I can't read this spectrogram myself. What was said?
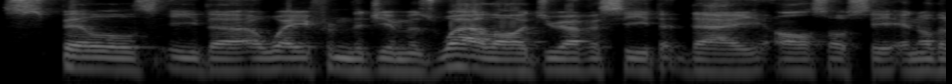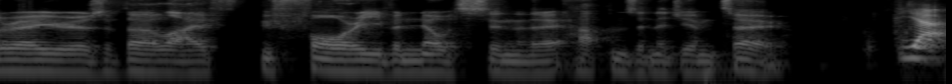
spills either away from the gym as well, or do you ever see that they also see it in other areas of their life before even noticing that it happens in the gym too? Yeah,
